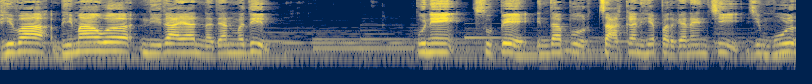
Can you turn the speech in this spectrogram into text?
भिवा भीमा व नीरा या नद्यांमधील पुणे सुपे इंदापूर चाकण हे परगण्यांची जी मूळ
